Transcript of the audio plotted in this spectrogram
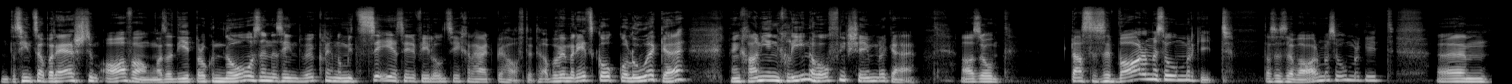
Und das sind sie aber erst am Anfang. Also die Prognosen sind wirklich noch mit sehr, sehr viel Unsicherheit behaftet. Aber wenn wir jetzt schauen, dann kann ich einen kleinen Hoffnungsschimmer geben. Also dass es einen warmen Sommer gibt, dass es einen warmen Sommer gibt, ähm,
